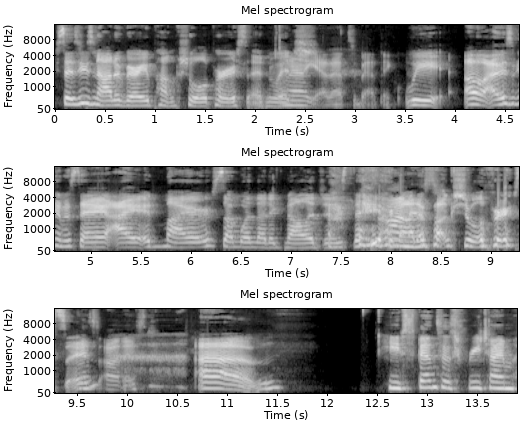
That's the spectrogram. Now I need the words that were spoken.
says he's not a very punctual person, which Well, yeah, that's a bad thing. we oh, I was gonna say I admire someone that acknowledges they are not a punctual person. It's honest. Um He spends his free time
